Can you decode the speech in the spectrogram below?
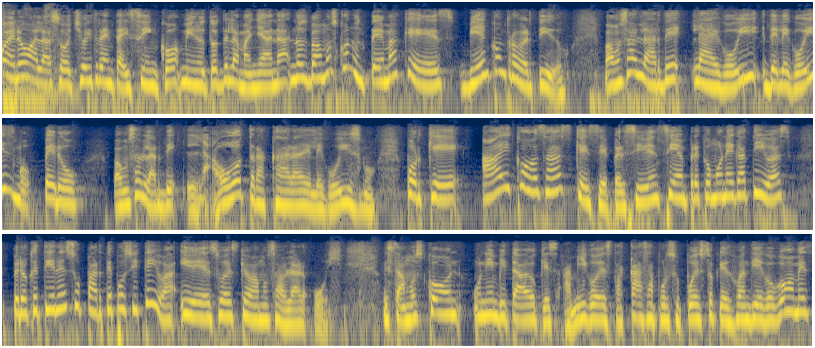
Bueno, a las 8 y 35 minutos de la mañana nos vamos con un tema que es bien controvertido. Vamos a hablar de la egoí del egoísmo, pero vamos a hablar de la otra cara del egoísmo, porque hay cosas que se perciben siempre como negativas, pero que tienen su parte positiva y de eso es que vamos a hablar hoy. Estamos con un invitado que es amigo de esta casa, por supuesto, que es Juan Diego Gómez,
